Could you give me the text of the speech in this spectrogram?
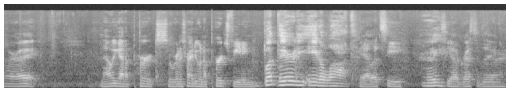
All right. Now we got a perch, so we're gonna try doing a perch feeding. But they already ate a lot. Yeah, let's see. Ready? See how aggressive they are.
